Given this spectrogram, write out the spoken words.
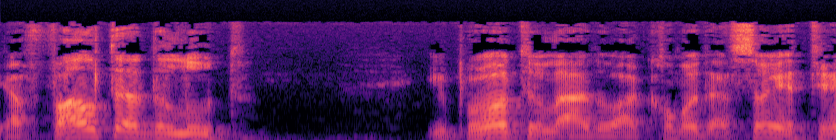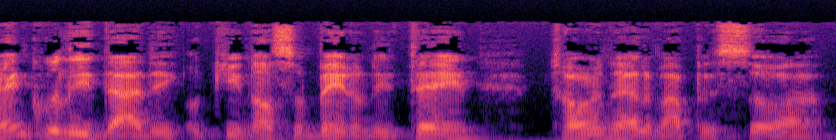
E a falta de luta e por outro lado, a acomodação e a tranquilidade que nosso bem tem, torna ele uma pessoa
